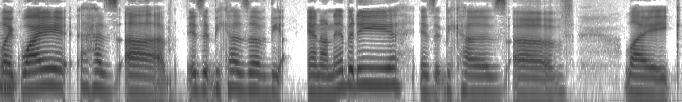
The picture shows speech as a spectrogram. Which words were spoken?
Like why has uh is it because of the anonymity? Is it because of like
